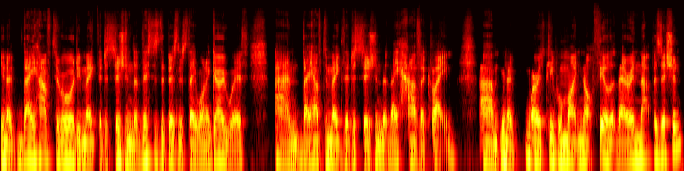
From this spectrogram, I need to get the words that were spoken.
you know, they have to already make the decision that this is the business they want to go with, and they have to make the decision that they have a claim. Um, you know, whereas people might not feel that they're in that position.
